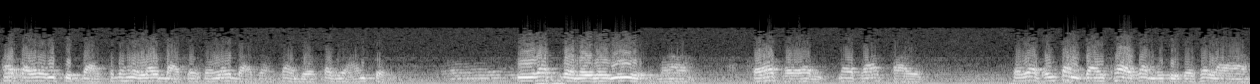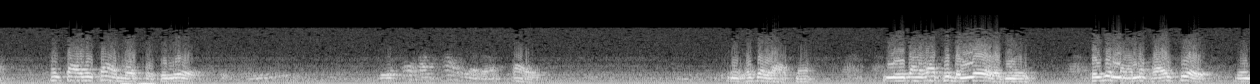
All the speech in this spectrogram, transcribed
ถ้าไปองค์สิบบาทก็ต้องให้ร้อยบาทสองร้อยบาทสร้างโบสถ์สร้างวิหารสงฆ์มีวัดเดินเลยนี้มาขอพรแม่พระไปแต่ว่าผมตั้งใจเข้าสร้างกุฏิแต่ศาลาตั้งใจไปสร้างโบสถ์ไปเรื่อยเดี๋ยวพ่อทำเข้าเลยเหรอใช่นี่เขาจะหลับนะมีบางวัดที่เป็นเล่แบบนี้ถึงจะมามาขอช่วยเดิน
